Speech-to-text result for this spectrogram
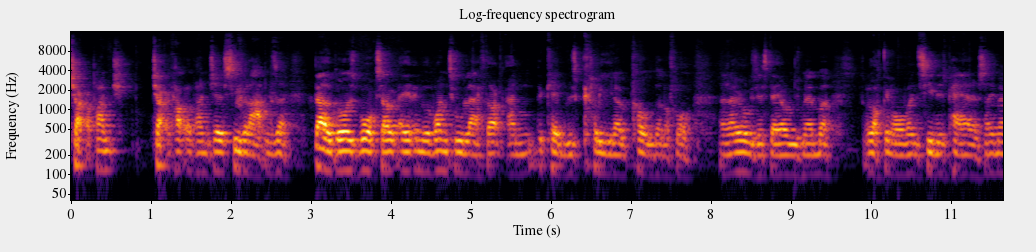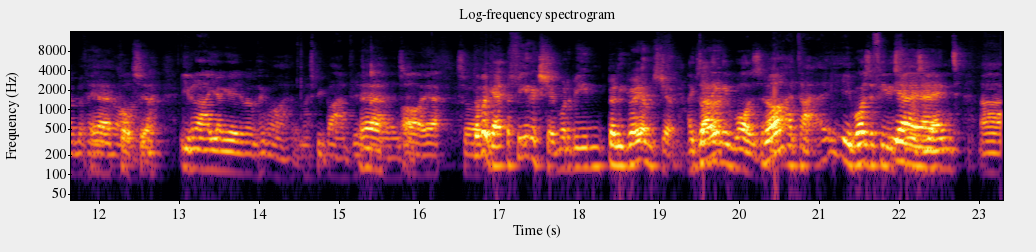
chuck a punch, chuck a couple of punches, see what happens. Uh, bell goes, walks out. I hit him with one, two left hook, and the kid was clean out cold on the floor. And I always just, I always remember looking over and seeing his parents. I remember thinking, Yeah, of course, oh, yeah. Even at a young age, I remember thinking, oh, it must be bad for his Yeah. parents. Oh, yeah. So- Don't forget, the Phoenix gym would have been Billy Graham's gym. I Is don't think it was. No? At that, it was a Phoenix Yeah, towards yeah. the end. Uh,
